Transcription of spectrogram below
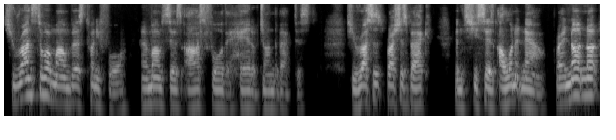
She runs to her mom, verse 24, and her mom says, Ask for the head of John the Baptist. She rushes, rushes back and she says, I want it now, right? Not, not,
